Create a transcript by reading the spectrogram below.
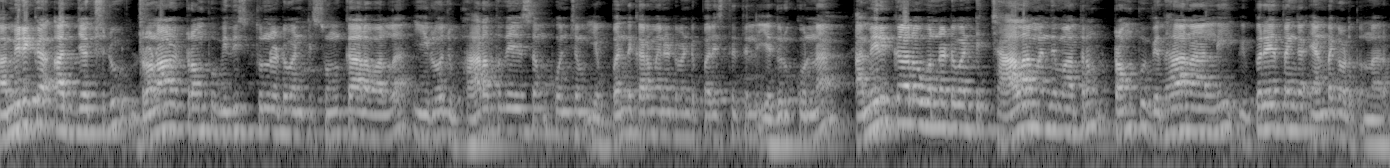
అమెరికా అధ్యక్షుడు డొనాల్డ్ ట్రంప్ విధిస్తున్నటువంటి సుంకాల వల్ల ఈరోజు భారతదేశం కొంచెం ఇబ్బందికరమైనటువంటి పరిస్థితులు ఎదుర్కొన్న అమెరికాలో ఉన్నటువంటి చాలా మంది మాత్రం ట్రంప్ విధానాల్ని విపరీతంగా ఎండగడుతున్నారు.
